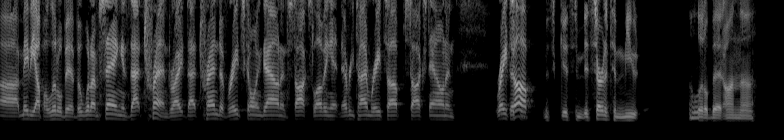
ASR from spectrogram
uh, maybe up a little bit. But what I'm saying is that trend, right? That trend of rates going down and stocks loving it, and every time rates up, stocks down, and rates up. It's, it's it started to mute a little bit on the.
